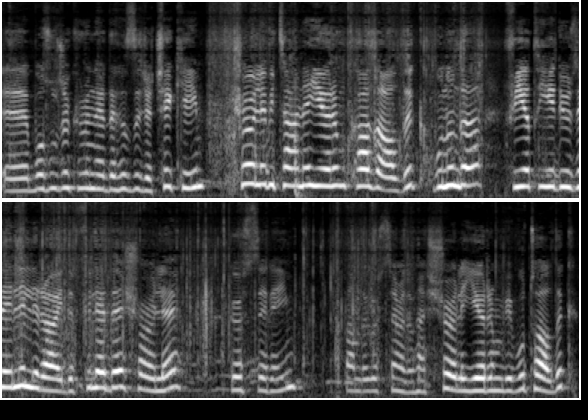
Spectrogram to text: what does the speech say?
e, bozulacak ürünleri de hızlıca çekeyim. Şöyle bir tane yarım kaz aldık. Bunun da fiyatı 750 liraydı. Filede şöyle göstereyim. Tam da göstermedim. Ha, şöyle yarım bir but aldık.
